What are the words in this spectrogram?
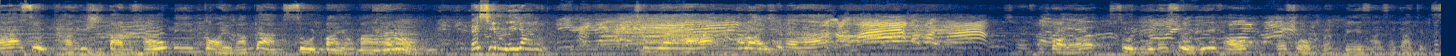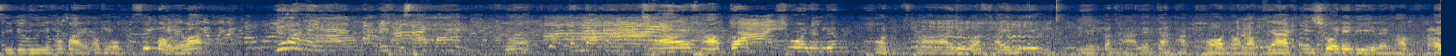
ล่าสุดทางอิชิตันเขามีปล่อยน้ำด่างสูตรใหม่ออกมาครับผมได้ชิมหรือยังชิมยังฮะอร่อยใช่ไหมฮะอร่อยมากอร่อยมากใช่ครับบอกเลยว่าสูตรนี้เป็นสูตรที่เขาผสมเหมือนมีสารสกัดจาก CBD เข้าไปครับผม ซึ่งบอกเลยว่าเรื่องอะไรคะ มีใครทราบบ้างเนี่ยดังๆเลยใช่ครับก็ใช่ช่วยทั้งเรื่องผ่อนคลายหรือว่าใครที่มีปัญหาเรื่องการพักผ่อนนอนหลับยากนี่ช่วยได้ดีเลยครับครับ และ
